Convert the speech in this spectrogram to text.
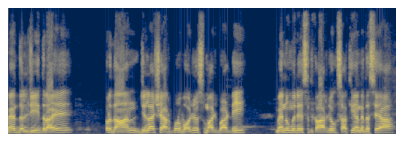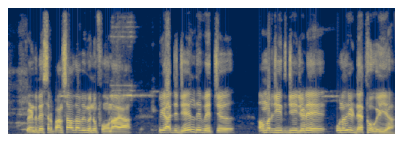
ਮੈਂ ਦਲਜੀਤ ਰਾਏ, ਪ੍ਰਧਾਨ ਜ਼ਿਲ੍ਹਾ ਹੁਸ਼ਿਆਰਪੁਰ ਬਹੁਜਨ ਸਮਾਜ ਪਾਰਟੀ। ਮੈਨੂੰ ਮੇਰੇ ਸਤਿਕਾਰਯੋਗ ਸਾਥੀਆਂ ਨੇ ਦੱਸਿਆ, ਪਿੰਡ ਦੇ ਸਰਪੰਚ ਸਾਹਿਬ ਦਾ ਵੀ ਮੈਨੂੰ ਫੋਨ ਆਇਆ ਵੀ ਅੱਜ ਜੇਲ੍ਹ ਦੇ ਵਿੱਚ ਅਮਰਜੀਤ ਜੀ ਜਿਹੜੇ ਉਹਨਾਂ ਦੀ ਡੈਥ ਹੋ ਗਈ ਆ।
